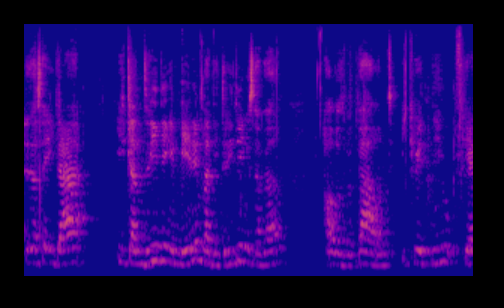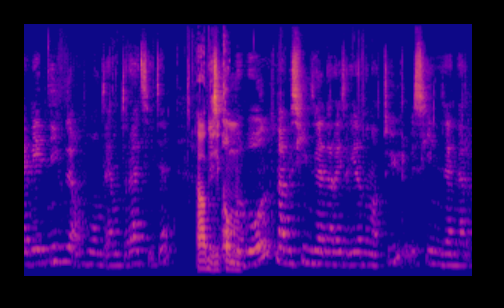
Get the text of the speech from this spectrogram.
Dat, dat zeg ik daar. Je kan drie dingen meenemen, maar die drie dingen zijn wel alles bepalend. Ik weet niet, of jij weet niet hoe dat onbewoond eiland eruit ziet, hè. Ah, dus is kom... maar misschien zijn er, is er heel veel natuur. Misschien zijn er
